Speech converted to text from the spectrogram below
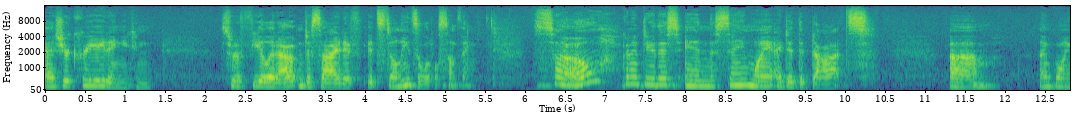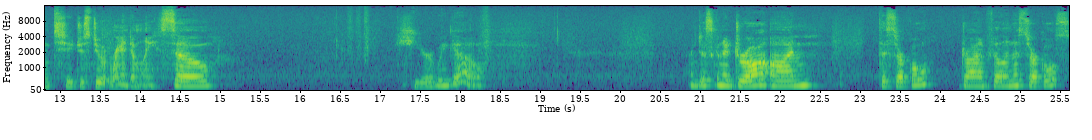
as you're creating. You can sort of feel it out and decide if it still needs a little something. So I'm going to do this in the same way I did the dots. Um, I'm going to just do it randomly. So here we go. I'm just going to draw on the circle, draw and fill in the circles,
